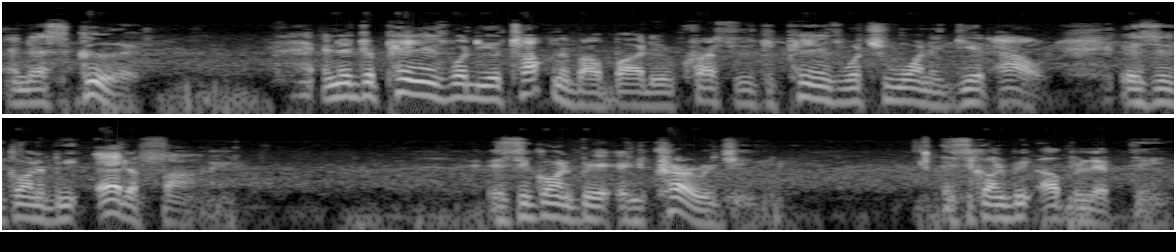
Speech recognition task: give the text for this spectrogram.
And that's good. And it depends what you're talking about, body of Christ. It depends what you want to get out. Is it going to be edifying? Is it going to be encouraging? Is it going to be uplifting?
